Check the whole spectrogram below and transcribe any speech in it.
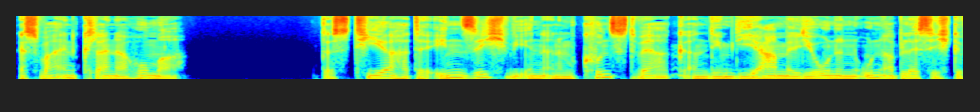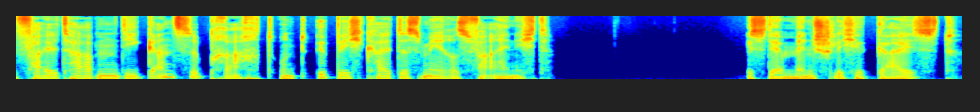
Es war ein kleiner Hummer. Das Tier hatte in sich, wie in einem Kunstwerk, an dem die Jahrmillionen unablässig gefeilt haben, die ganze Pracht und Üppigkeit des Meeres vereinigt. Ist der menschliche Geist,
